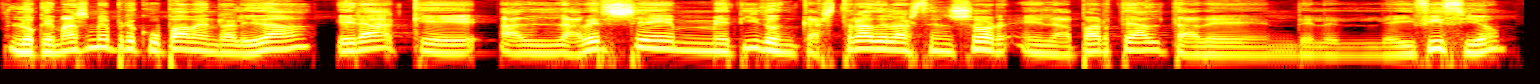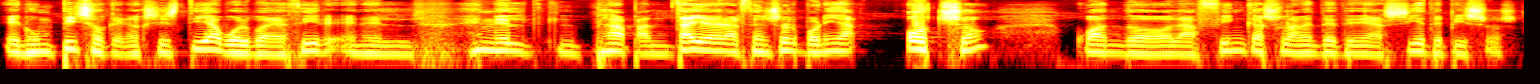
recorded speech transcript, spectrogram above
lo que más me preocupaba en realidad era que al haberse metido encastrado el ascensor en la parte alta del edificio, en un piso que no existía, vuelvo a decir, en, el, en la pantalla del ascensor ponía 8, cuando la finca solamente tenía siete pisos.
